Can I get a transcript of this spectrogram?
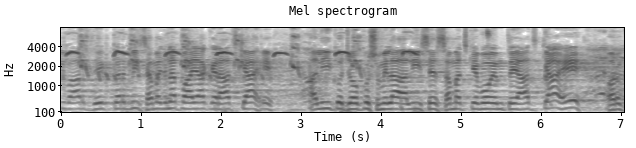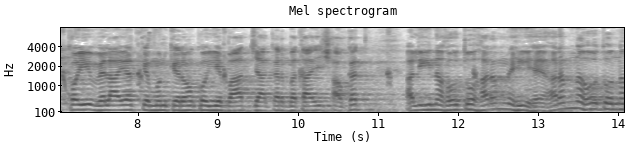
परिवार देखकर भी समझ न पाया कि राज क्या है। अली को जो कुछ मिला, अली से समझ के वो इम्तियाज़ क्या है? और कोई विलायत के मुनकरों को ये बात जाकर बताई, शौकत, अली न हो तो हरम नहीं है, हरम न हो तो नम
